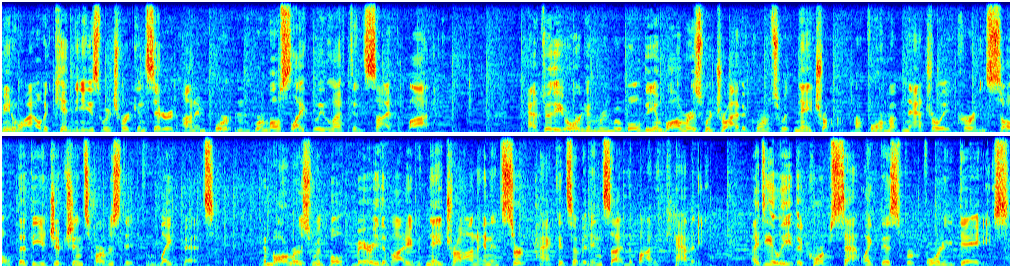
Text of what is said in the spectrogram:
Meanwhile, the kidneys, which were considered unimportant, were most likely left inside the body. After the organ removal, the embalmers would dry the corpse with natron, a form of naturally occurring salt that the Egyptians harvested from lake beds. Embalmers would both bury the body with natron and insert packets of it inside the body cavity. Ideally, the corpse sat like this for 40 days.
